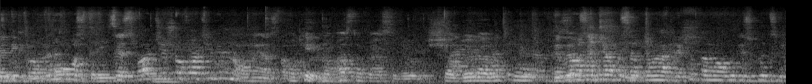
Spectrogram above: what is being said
e? ridic problema, o să desface și o face din nou, nu e asta. Ok, nu, asta vreau să vă... Și al doilea lucru... Trebuiau să înceapă săptămâna trecută, am avut discuții,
